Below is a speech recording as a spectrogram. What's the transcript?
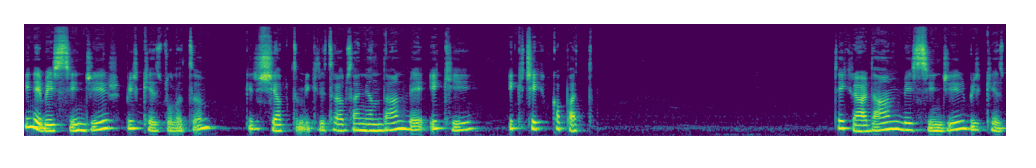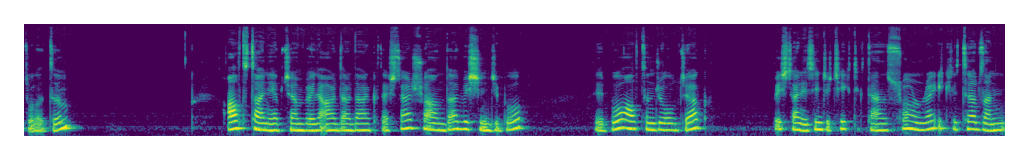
Yine 5 zincir bir kez doladım. Giriş yaptım ikili trabzan yanından ve 2 2 çekip kapattım. Tekrardan 5 zincir bir kez doladım. 6 tane yapacağım böyle ardarda arda arkadaşlar. Şu anda 5. bu. Ve bu 6. olacak. 5 tane zincir çektikten sonra ikili trabzan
